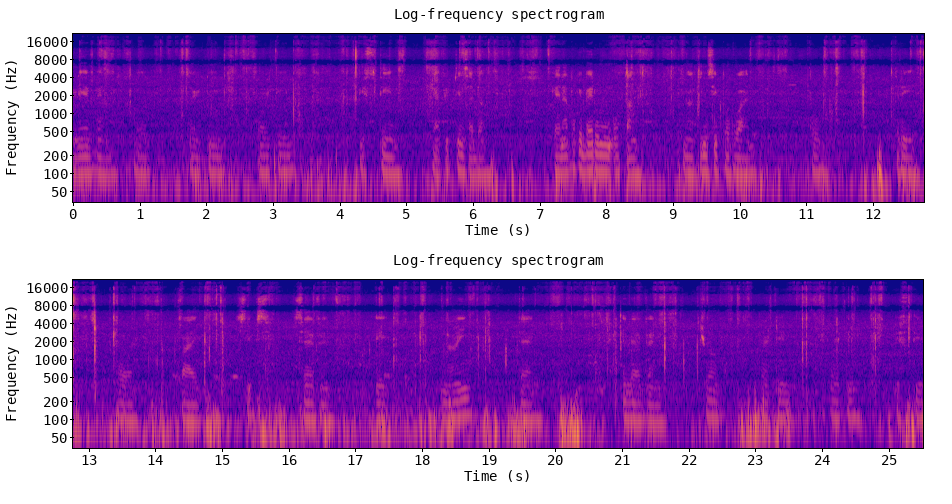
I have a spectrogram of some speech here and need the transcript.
eleven, twelve, thirteen, fourteen, fifteen. Kaya 15 sa daw. Kaya na po kay bayro mong utang. Nga 15 por 1, 2, 3, 4, 5, 6, 7, 8, 9, 10, 11, 12, 13, 14, 15,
